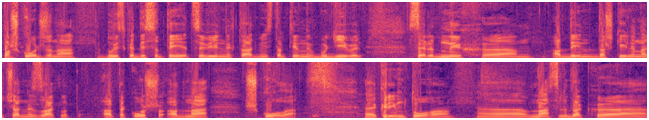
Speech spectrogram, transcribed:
пошкоджено близько 10 цивільних та адміністративних будівель. Серед них е, один дошкільний навчальний заклад, а також одна школа. Е, Крім того, е, внаслідок е,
